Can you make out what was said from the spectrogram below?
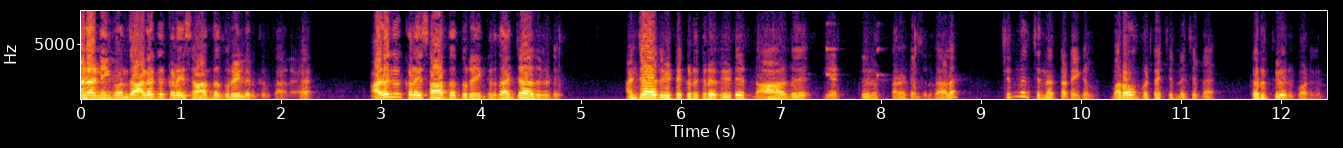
ஏன்னா நீங்க வந்து அழகுக்கலை சார்ந்த துறையில இருக்கிறதால அழகுக்கலை சார்ந்த துறைங்கிறது அஞ்சாவது வீடு. அஞ்சாவது வீட்டை கெடுக்கிற வீடு நாலு எட்டு பன்னெண்டுங்கிறதால சின்ன சின்ன தடைகள். வரவங்க கிட்ட சின்ன சின்ன கருத்து வேறுபாடுகள்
